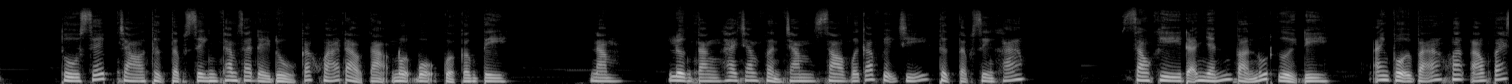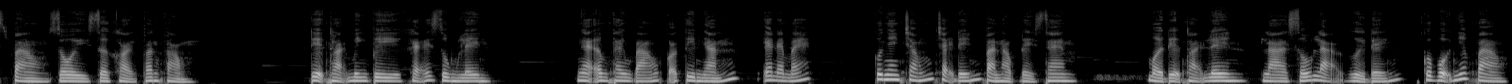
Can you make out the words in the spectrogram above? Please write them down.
Thu xếp cho thực tập sinh tham gia đầy đủ các khóa đào tạo nội bộ của công ty. 5. Lương tăng 200% so với các vị trí thực tập sinh khác. Sau khi đã nhấn vào nút gửi đi, anh vội vã khoác áo vest vào rồi rời khỏi văn phòng. Điện thoại Minh Vi khẽ rung lên. Nghe âm thanh báo có tin nhắn, SMS. Cô nhanh chóng chạy đến bàn học để xem. Mở điện thoại lên là số lạ gửi đến, cô vội nhấp vào.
